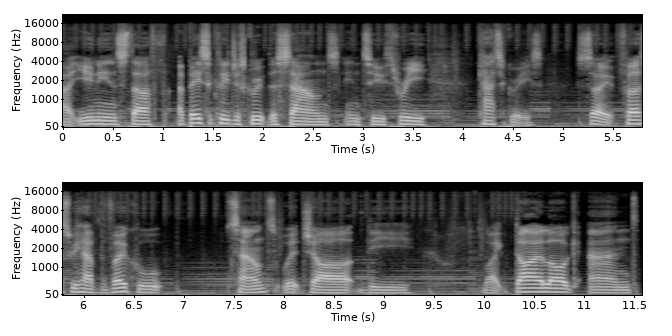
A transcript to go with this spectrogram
at uni and stuff. I basically just grouped the sounds into three categories. So, first we have the vocal sounds, which are the like dialogue and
